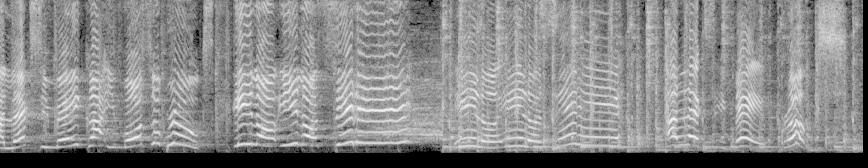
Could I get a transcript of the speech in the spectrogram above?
Alexie Mae Caimoso Brooks, Ilo Ilo City. Ilo Ilo City, Alexie Mae Brooks.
